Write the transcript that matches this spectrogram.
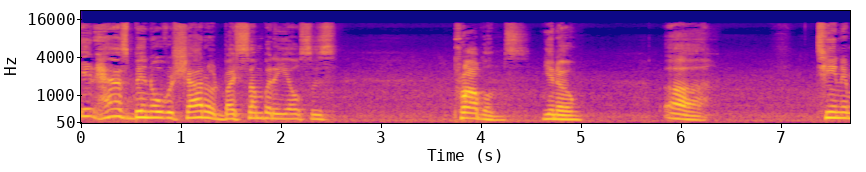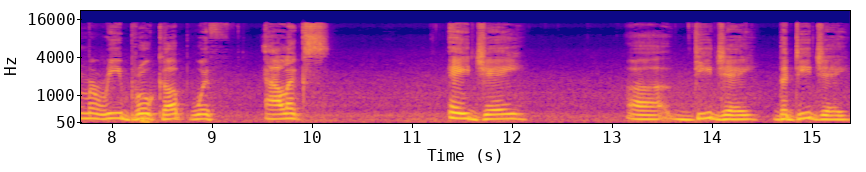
it has been overshadowed by somebody else's problems. You know, uh, Tina Marie broke up with Alex, AJ, uh, DJ, the DJ,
